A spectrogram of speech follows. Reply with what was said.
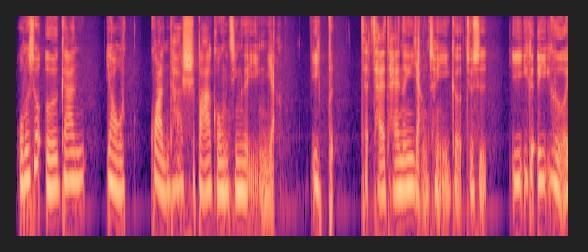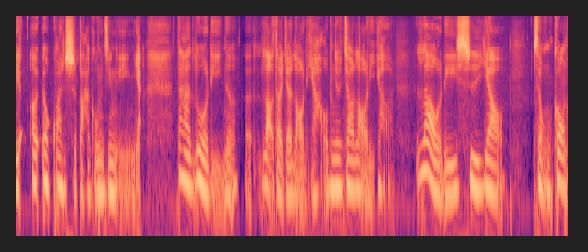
我们说鹅肝要灌它十八公斤的营养，一本才才才能养成一个就是。一一个一个要要要灌十八公斤的营养。那洛梨呢？呃，老到叫老梨好，我们就叫酪梨好。酪梨是要总共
